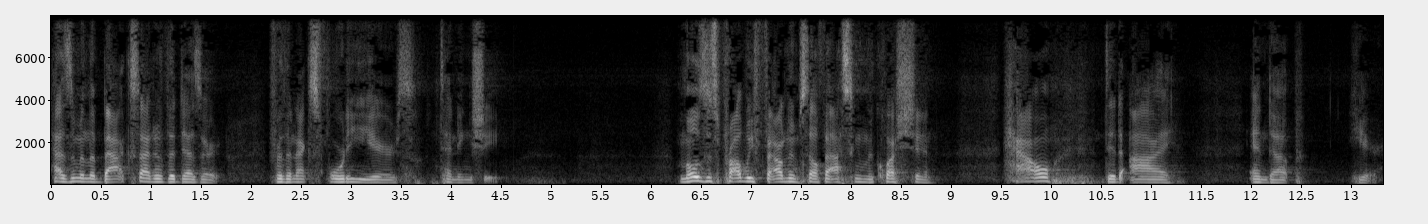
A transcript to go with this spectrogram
has him in the backside of the desert for the next 40 years tending sheep. Moses probably found himself asking the question, How did I end up here?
